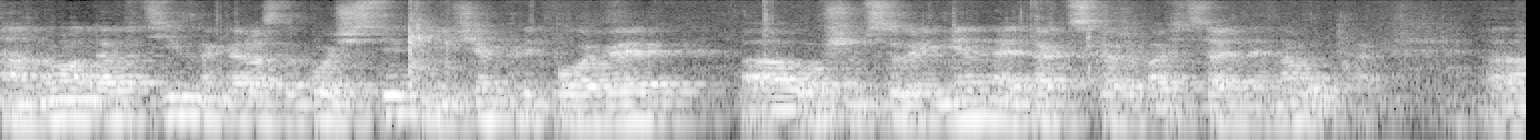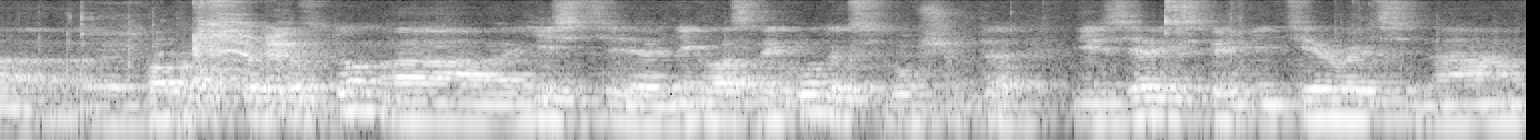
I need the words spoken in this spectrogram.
оно адаптивно гораздо большей степени, чем предполагает, в общем, современная, так скажем, официальная наука. вопрос только в том, а, есть негласный кодекс, в общем-то, нельзя экспериментировать на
